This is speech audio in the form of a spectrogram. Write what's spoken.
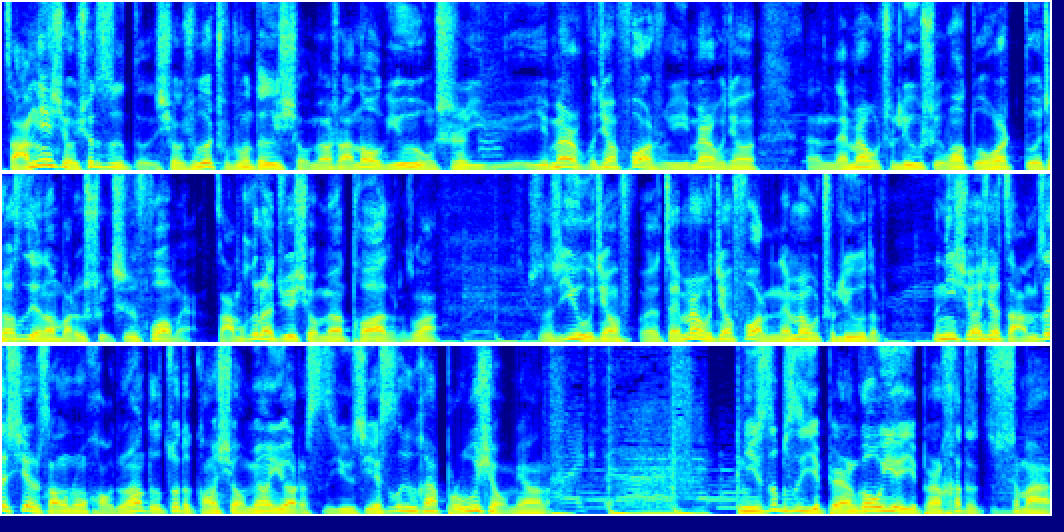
咱们念小学的时候，小学和初中都有小明是吧？闹个游泳池，一面屋进放水，一面屋进，嗯，那面我出流水，往多会儿多长时间能把这个水池放满？咱们后来就有小明躺着了是吧？是又进，呃，这面我进放了，那面我出溜达了。那你想想，咱们在现实生活中，好多人都做的跟小明一样的事，有些时候还不如小明了。你是不是一边熬夜一边喝的什么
